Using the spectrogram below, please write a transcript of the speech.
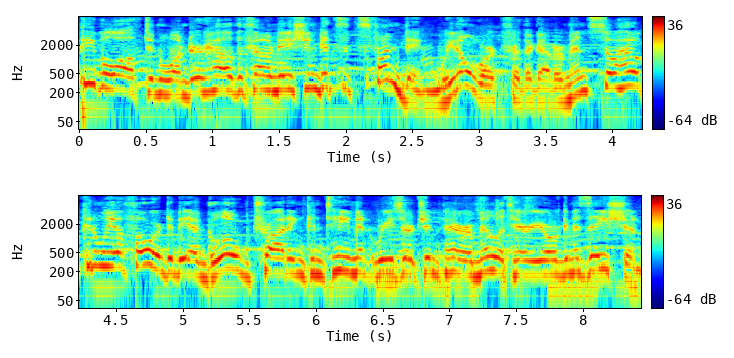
People often wonder how the Foundation gets its funding. We don't work for the government, so how can we afford to be a globe-trotting containment research and paramilitary organization?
